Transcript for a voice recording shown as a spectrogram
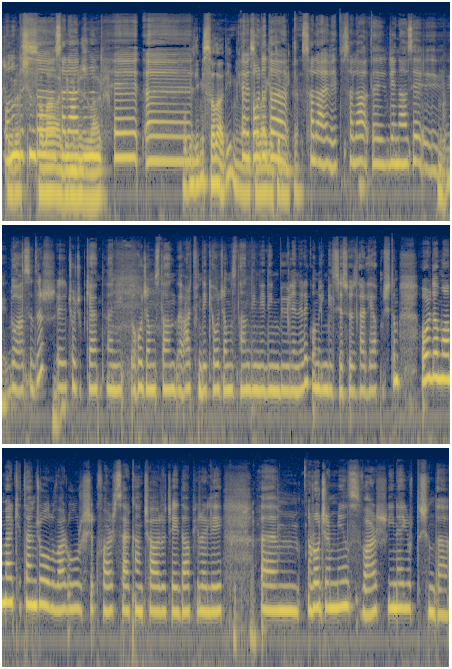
Sonra onun dışında Sala albümün var. e, e, O bildiğimiz Sala değil mi? Yani evet orada da. Sala evet Sala e, cenaze e, duasıdır. E, çocukken hani hocamızdan e, Artvin'deki hocamızdan dinlediğim büyülenerek onu İngilizce sözlerle yapmıştım. Orada Muammer Ketencoğlu var, Uğur Işık var, Serkan Çağrı, Ceyda Pirali, e, Roger Mills var. Yine yurt dışında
